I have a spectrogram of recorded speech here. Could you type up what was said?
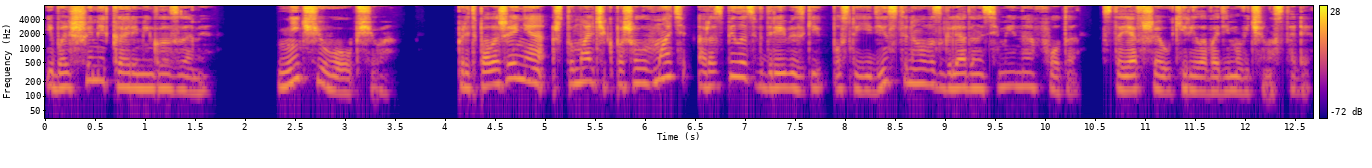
и большими карими глазами. Ничего общего. Предположение, что мальчик пошел в мать, разбилось в дребезги после единственного взгляда на семейное фото, стоявшее у Кирилла Вадимовича на столе.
